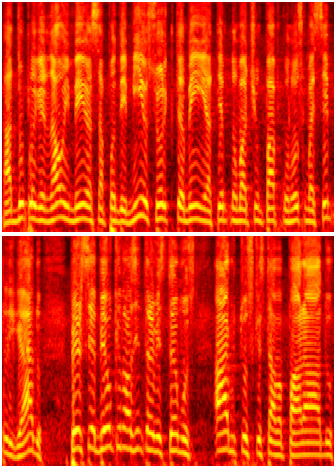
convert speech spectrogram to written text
a dupla Grenal em meio a essa pandemia, o senhor que também há tempo não batia um papo conosco, mas sempre ligado, percebeu que nós entrevistamos árbitros que estava parado,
